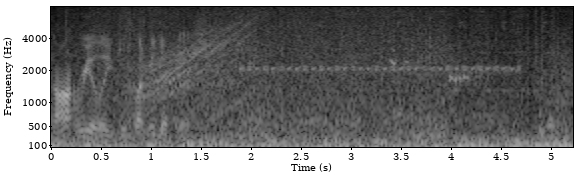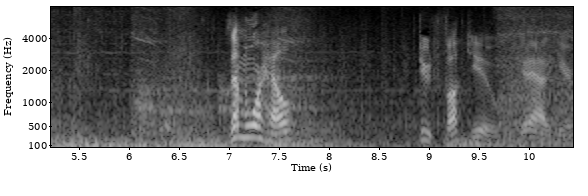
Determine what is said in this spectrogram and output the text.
Not really, just let me get this. Is that more health? Dude, fuck you. Get out of here.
